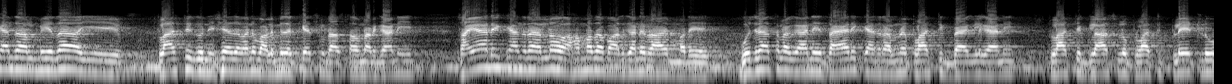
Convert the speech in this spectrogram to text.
కేంద్రాల మీద ఈ ప్లాస్టిక్ నిషేధం అని వాళ్ళ మీద కేసులు రాస్తా ఉన్నారు. కానీ తయారీ కేంద్రాల్లో అహ్మదాబాద్ కానీ రా మరి గుజరాత్లో కానీ తయారీ కేంద్రాల్లో ప్లాస్టిక్ బ్యాగులు కానీ ప్లాస్టిక్ గ్లాసులు ప్లాస్టిక్ ప్లేట్లు.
